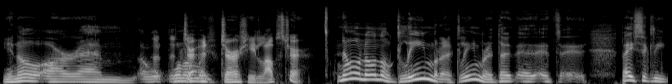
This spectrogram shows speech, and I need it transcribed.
you know, or um, or A- a one dir- a my- dirty lobster. No, no, no, gleamra, gleamra. Uh, It's uh, basically,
